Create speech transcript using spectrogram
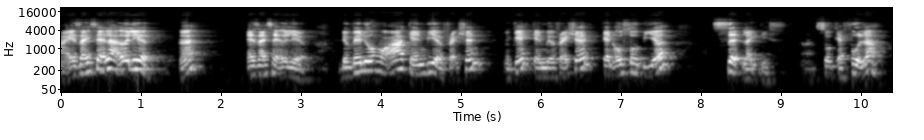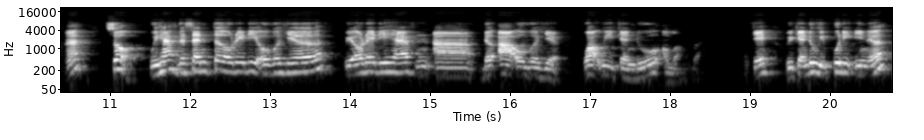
Uh, as I said lah earlier. Huh? As I said earlier. The value of R can be a fraction. Okay, can be a fraction. Can also be a cert like this. Uh, so careful lah. Huh? So, we have the center already over here. We already have uh, the R over here. What we can do, Allah. Okay, we can do, we put it in a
